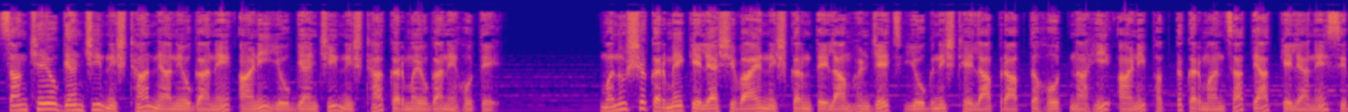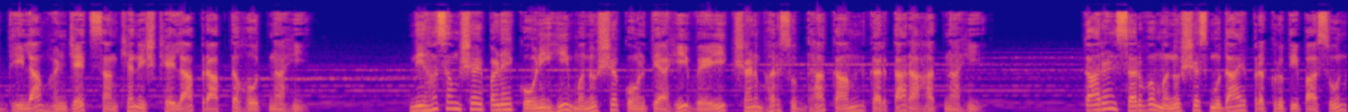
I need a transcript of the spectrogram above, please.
सांख्ययोग्यांची निष्ठा ज्ञानयोगाने आणि योग्यांची निष्ठा कर्मयोगाने होते. मनुष्य कर्मे केल्याशिवाय निष्कर्मतेला म्हणजेच योगनिष्ठेला प्राप्त होत नाही आणि फक्त कर्मांचा त्याग केल्याने सिद्धीला म्हणजेच सांख्यनिष्ठेला प्राप्त होत नाही. निहसंशयपणे कोणीही मनुष्य कोणत्याही वेळी क्षणभर सुद्धा काम करता राहत नाही. कारण सर्व मनुष्य समुदाय प्रकृतीपासून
